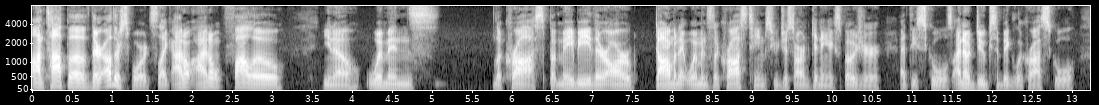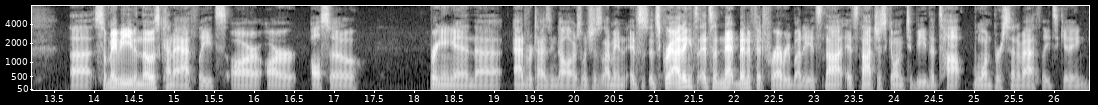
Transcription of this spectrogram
on top of their other sports like i don't i don't follow you know women's lacrosse but maybe there are dominant women's lacrosse teams who just aren't getting exposure at these schools i know duke's a big lacrosse school uh, so maybe even those kind of athletes are are also bringing in uh, advertising dollars which is i mean it's it's great i think it's, it's a net benefit for everybody it's not it's not just going to be the top 1% of athletes getting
